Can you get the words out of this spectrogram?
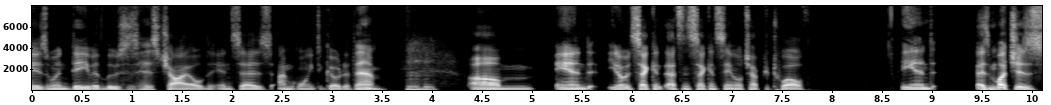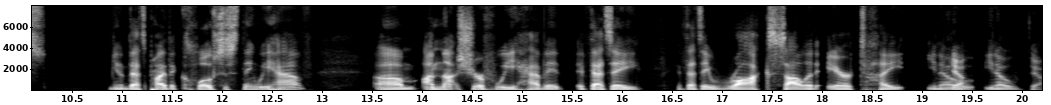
is when david loses his child and says i'm going to go to them um and you know in second that's in second samuel chapter 12 and as much as you know that's probably the closest thing we have um i'm not sure if we have it if that's a if that's a rock solid airtight you know Yeah. you know Yeah.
